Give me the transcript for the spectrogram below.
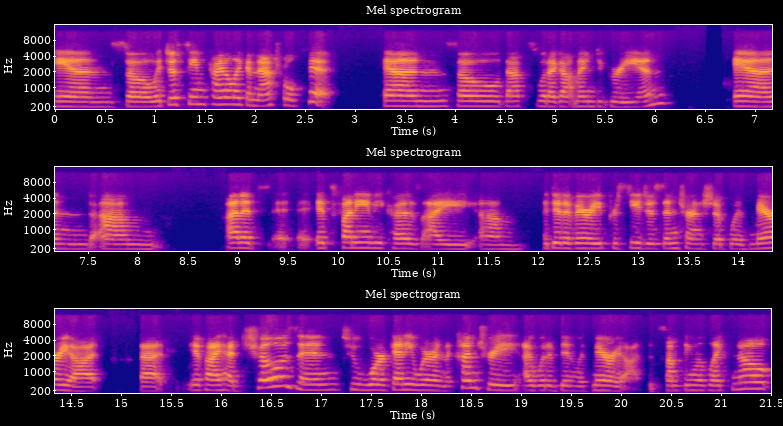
And so it just seemed kind of like a natural fit. And so that's what i got my degree in. And um, and it's it's funny because I um, I did a very prestigious internship with Marriott that if I had chosen to work anywhere in the country, I would have been with Marriott. But something was like, nope,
